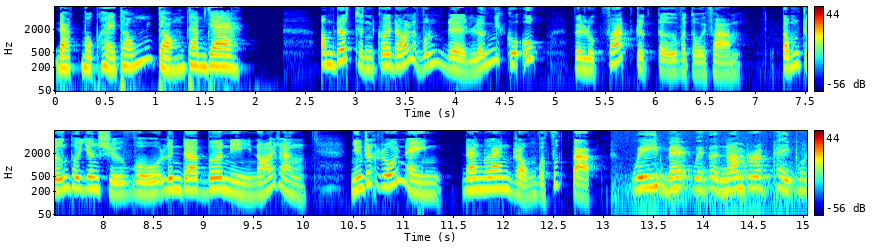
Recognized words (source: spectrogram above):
đặt một hệ thống chọn tham gia. Ông Dutton coi đó là vấn đề lớn nhất của Úc về luật pháp trật tự và tội phạm. Tổng trưởng Thổ dân sự vụ Linda Burney nói rằng những rắc rối này đang lan rộng và phức tạp. We met with a number of people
